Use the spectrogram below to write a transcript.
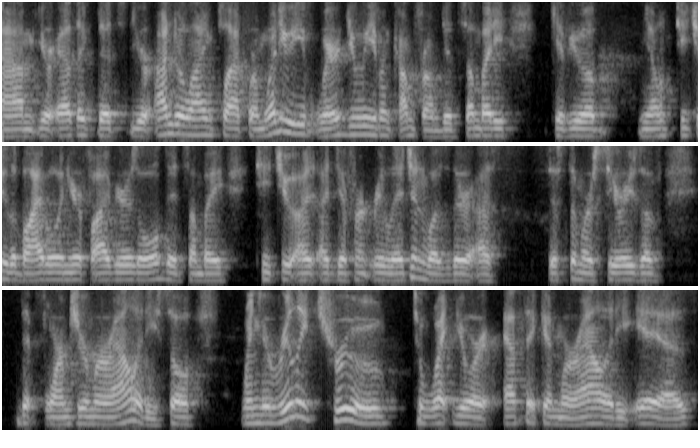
um, your ethic that's your underlying platform what do you even where do you even come from did somebody give you a you know teach you the bible when you're five years old did somebody teach you a, a different religion was there a system or series of that forms your morality. So when you're really true to what your ethic and morality is,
